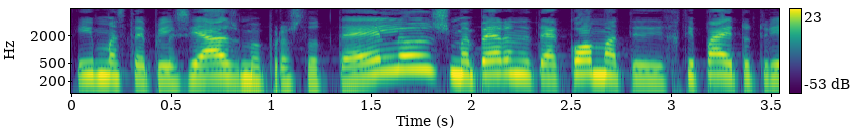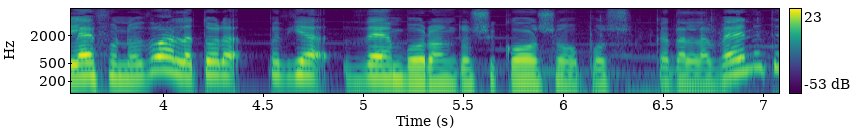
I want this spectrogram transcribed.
Είμαστε, πλησιάζουμε προς το τέλος. Με παίρνετε ακόμα, τη, χτυπάει το τηλέφωνο εδώ Αλλά τώρα παιδιά δεν μπορώ να το σηκώσω όπως καταλαβαίνετε.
